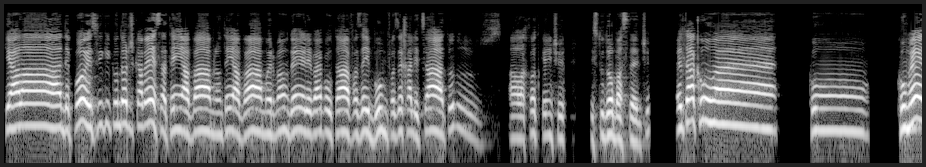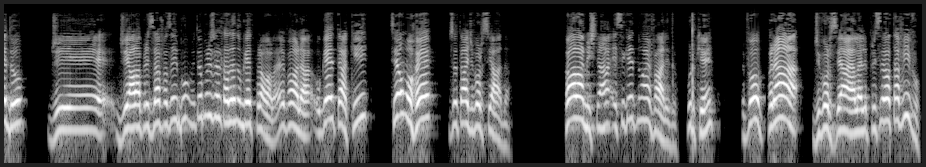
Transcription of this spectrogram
que ela depois fique com dor de cabeça. Tem avam, não tem avam, o irmão dele vai voltar a fazer ibum, fazer chalitza, todos a alachot que a gente estudou bastante. Ele está com, uh, com, com medo de, de ela precisar fazer ibum. Então por isso ele está dando um gueto para ela. Ele fala, olha, o gueto está aqui, se eu morrer, você está divorciada. Fala Mishnah, esse gueto não é válido. Por quê? Ele falou, para divorciar ela, ele precisa estar vivo.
